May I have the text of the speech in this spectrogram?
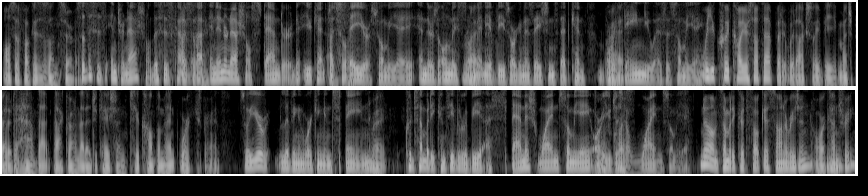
also focuses on service. So this is international. This is kind of a, an international standard. You can't just Absolutely. say you're a sommelier, and there's only so Right. many of these organizations that can Right. ordain you as a sommelier. Well, you could call yourself that, but it would actually be much better to have that background, that education to complement work experience. So you're living and working in Spain. Right. Could somebody conceivably be a Spanish wine sommelier, or are you just course. a wine sommelier? No, somebody could focus on a region or a Mm-hmm. country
